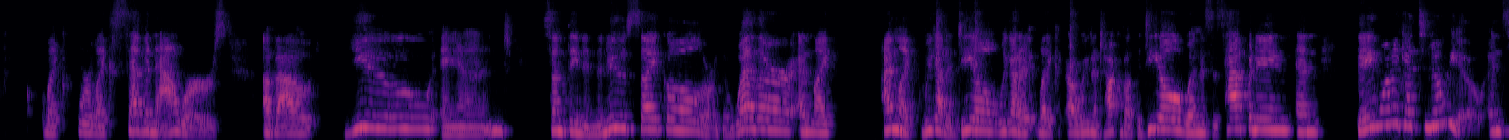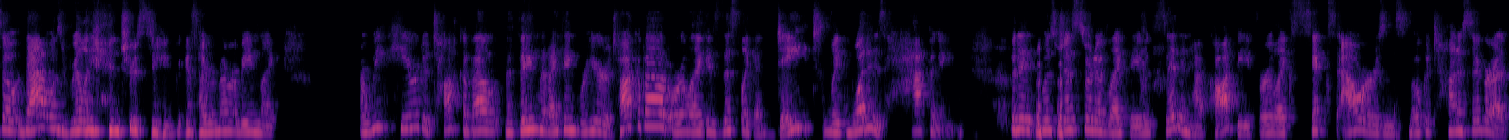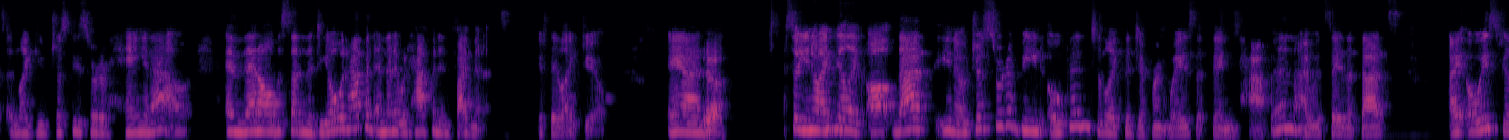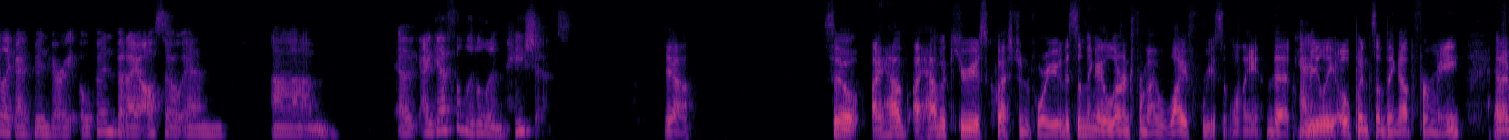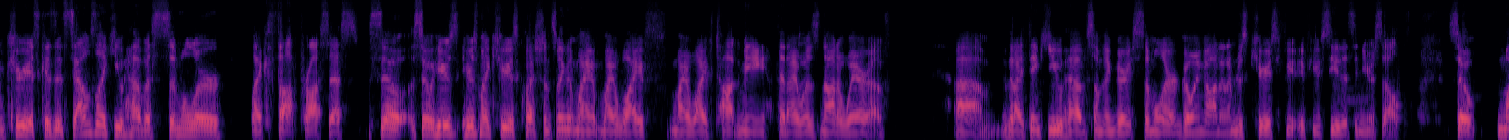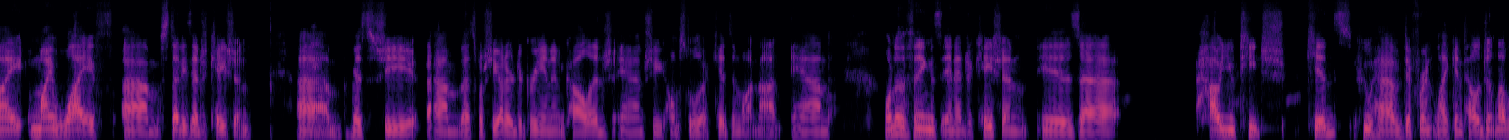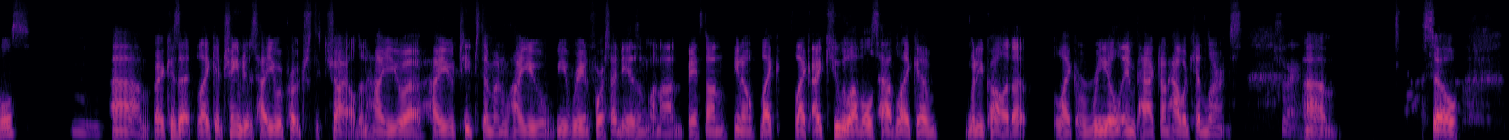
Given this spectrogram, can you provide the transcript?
like for like seven hours about you and something in the news cycle or the weather. And like, I'm like, we got a deal. We got to like, are we going to talk about the deal? When is this happening? And they want to get to know you. And so that was really interesting because I remember being like, are we here to talk about the thing that I think we're here to talk about? Or like, is this like a date? Like, what is happening? But it was just sort of like they would sit and have coffee for like six hours and smoke a ton of cigarettes and like you'd just be sort of hanging out. And then all of a sudden the deal would happen and then it would happen in five minutes if they liked you. And Yeah. so you know i feel like all that you know just sort of being open to like the different ways that things happen i would say that that's i always feel like i've been very open but i also am um i, I guess a little impatient Yeah. So I have I have a curious question for you. This is something I learned from my wife recently that Okay. really opened something up for me, and I'm curious because it sounds like you have a similar like thought process. So so here's here's my curious question. Something that my my wife my wife taught me that I was not aware of. Um, that I think you have something very similar going on, and I'm just curious if you if you see this in yourself. So my my wife um, studies education, um, because she um, that's what she got her degree in in college and she homeschools her kids and whatnot and one of the things in education is uh, how you teach kids who have different like intelligent levels Hmm. um, right because that like it changes how you approach the child and how you uh, how you teach them and how you you reinforce ideas and whatnot based on you know like like iq levels have like a what do you call it a like a real impact on how a kid learns sure um, so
